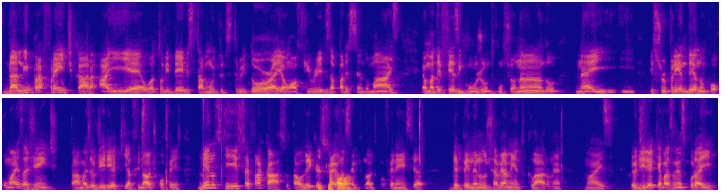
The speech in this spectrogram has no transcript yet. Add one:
Dali para frente, cara, aí é o Anthony Davis está muito destruidor, aí é um Austin Reeves aparecendo mais, é uma defesa em conjunto funcionando, né? E, e, e, surpreendendo um pouco mais a gente, tá? Mas eu diria que a final de conferência, menos que isso, é fracasso, tá? O Lakers caiu na semifinal de conferência, dependendo do chaveamento, claro, né? Mas eu diria que é mais ou menos por aí.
